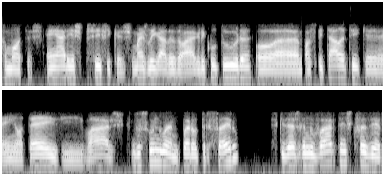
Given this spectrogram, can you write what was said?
remotas, em áreas específicas, mais ligadas à agricultura ou à hospitality, que é em hotéis e bares. Do segundo ano para o terceiro, se quiseres renovar, tens que fazer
